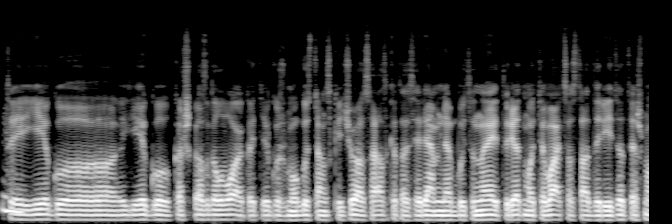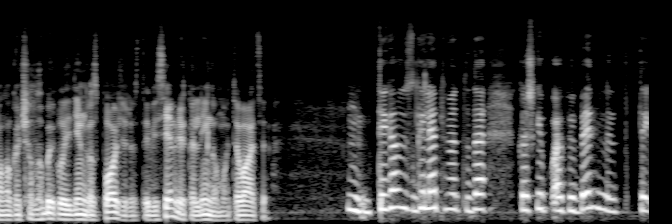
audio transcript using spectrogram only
Tai mhm. jeigu jeigu kažkas galvoja kad jeigu žmogus ten skaičiuoja sąskaitas ir jam nebūtinai turėt motyvacijos tą daryti tai aš manau kad čia labai klaidingas požiūris. Tai visiem reikalinga motyvacija tai gal jūs galėtumėt tada kažkaip apibendrinti, tai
